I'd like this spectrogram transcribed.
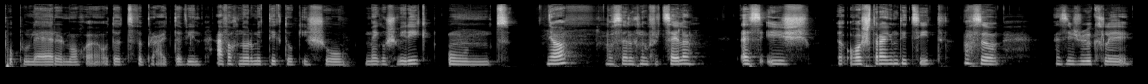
populärer machen oder zu verbreiten, weil einfach nur mit TikTok ist schon mega schwierig und ja, was soll ich noch erzählen? Es ist eine anstrengende Zeit, also es ist wirklich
